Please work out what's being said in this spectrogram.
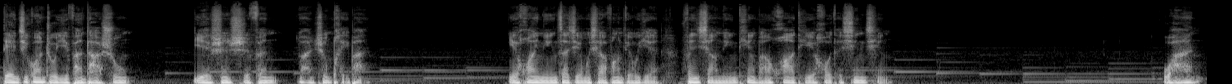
点击关注一凡大叔，夜深时分暖声陪伴。也欢迎您在节目下方留言，分享您听完话题后的心情。晚安。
